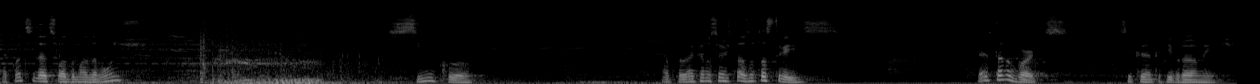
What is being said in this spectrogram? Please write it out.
Tá quantas cidades faltam mais da monte? Cinco. É, o problema é que eu não sei onde estão as outras três. Deve estar no vórtice. Esse canto aqui, provavelmente.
